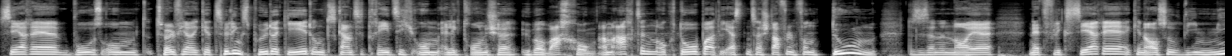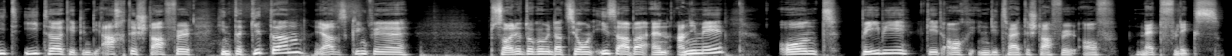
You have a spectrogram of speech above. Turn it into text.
Serie, wo es um zwölfjährige Zwillingsbrüder geht und das Ganze dreht sich um elektronische Überwachung. Am 18. Oktober die ersten zwei Staffeln von Doom. Das ist eine neue Netflix-Serie, genauso wie Meat Eater geht in die achte Staffel. Hinter Gittern, ja, das klingt wie eine Pseudodokumentation, ist aber ein Anime und Baby geht auch in die zweite Staffel auf Netflix.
